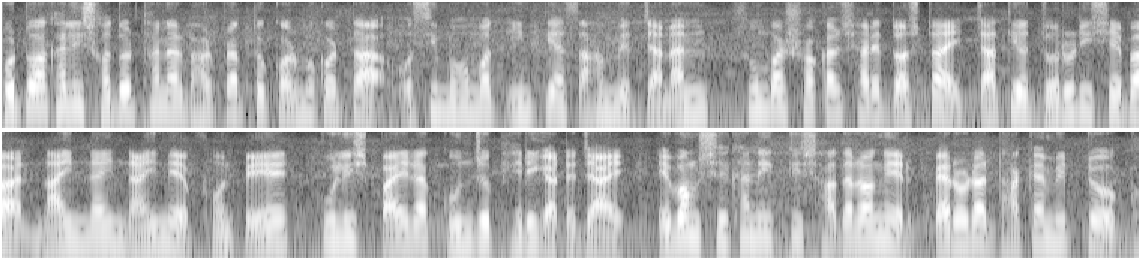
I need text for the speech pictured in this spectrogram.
পটুয়াখালী সদর থানার ভারপ্রাপ্ত কর্মকর্তা ওসি মোহাম্মদ ইমতিয়াজ আহমেদ জানান, সোমবার সকাল সাড়ে দশটায় জাতীয় জরুরি সেবা নাইন নাইন নাইনে ফোন পেয়ে পুলিশ পায়রা কুঞ্জ ফেরিঘাটে যায় এবং সেখানে একটি সাদা রঙের প্যারোডা ঢাকা মেট্রো ঘ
